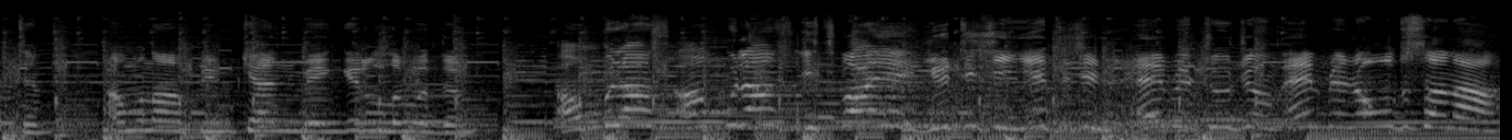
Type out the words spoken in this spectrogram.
Gittim. Ama ne yapayım kendime engel olamadım. Ambulans, ambulans, itfaiye yetişin yetişin. Emre çocuğum, Emre ne oldu sana?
